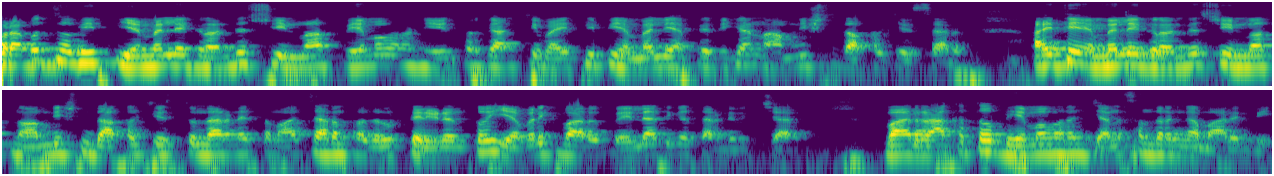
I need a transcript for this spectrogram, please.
ప్రభుత్వ విప్ ఎమ్మెల్యే గ్రంథి శ్రీనివాస్ భీమవరం నియోజకవర్గానికి వైసీపీ ఎమ్మెల్యే అభ్యర్థిగా నామినేషన్ దాఖలు చేశారు. అయితే ఎమ్మెల్యే గ్రంథి శ్రీనివాస్ నామినేషన్ దాఖలు చేస్తున్నారనే సమాచారం ప్రజలకు తెలియడంతో ఎవరికి వారు వేలాదిగా తరలివచ్చారు. వారి రాకతో భీమవరం జనసంద్రంగా మారింది.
